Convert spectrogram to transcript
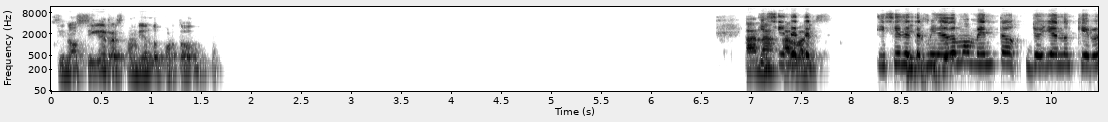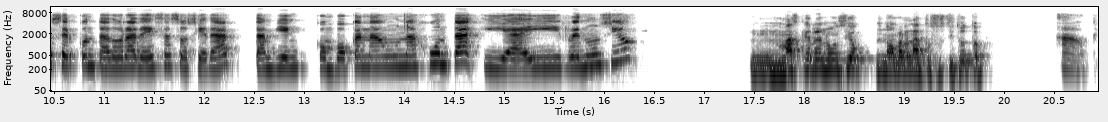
Si no, sigue respondiendo por todo. Y si en, determinado momento yo ya no quiero ser contadora de esa sociedad, también convocan a una junta y ahí renuncio. Mm, más que renuncio, nombran a tu sustituto. Ah, ok.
